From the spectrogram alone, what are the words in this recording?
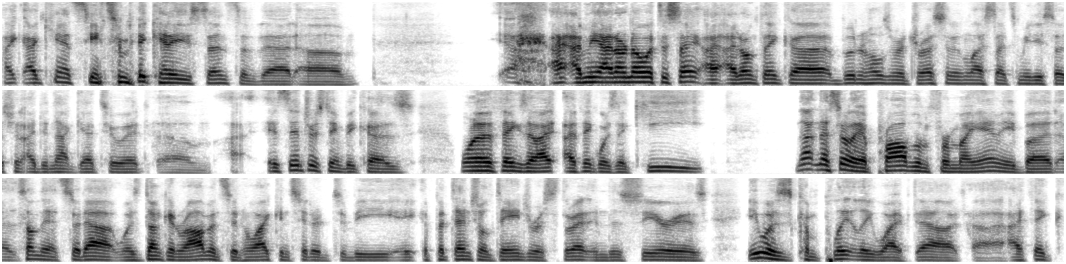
I, I can't seem to make any sense of that. Um, I, I, mean, I don't know what to say. I, I don't think uh, Budenholzer addressed it in last night's media session. I did not get to it. Um, it's interesting because one of the things that I, I think was a key, not necessarily a problem for Miami, but uh, something that stood out was Duncan Robinson, who I considered to be a, a potential dangerous threat in this series. He was completely wiped out. Uh, I think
